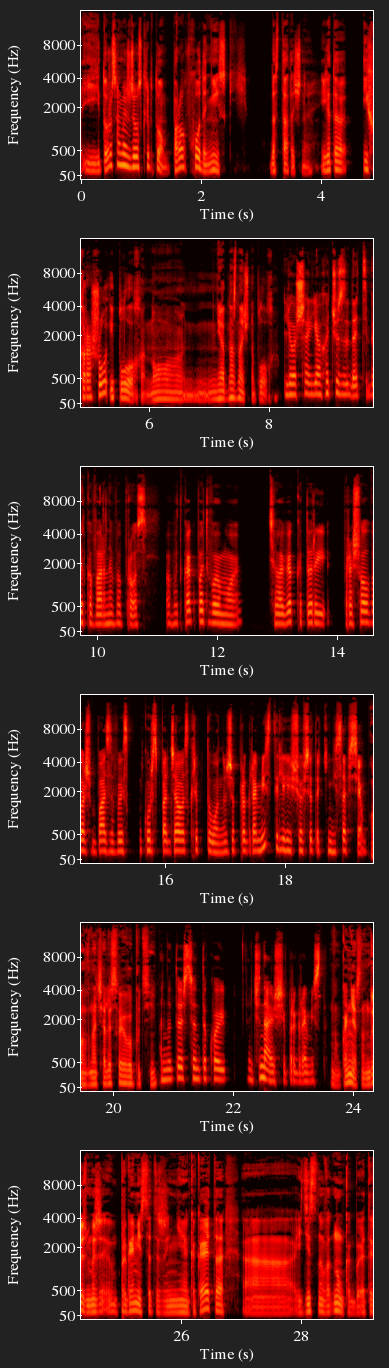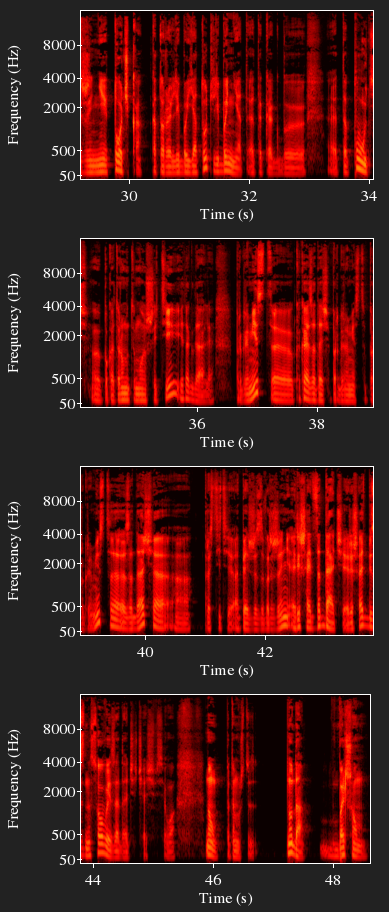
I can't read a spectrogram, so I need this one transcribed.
и то же самое с JavaScript. Порог входа низкий, достаточно. И это и хорошо, и плохо, но неоднозначно плохо. Леша, я хочу задать тебе коварный вопрос. А вот как, по-твоему, человек, который прошел ваш базовый курс по JavaScript, он уже программист или еще все-таки не совсем? Он в начале своего пути. А ну то есть он такой начинающий программист. Ну, конечно. Ну, то есть мы же, программист это же не какая-то а, единственного, ну, как бы это же не точка, которая либо я тут, либо нет. Это как бы, это путь, э, по которому ты можешь идти и так далее. Программист, э, какая задача программиста? Программиста задача, а, простите, опять же за выражение, решать задачи, решать бизнесовые задачи чаще всего. Ну, потому что, ну да, в большом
